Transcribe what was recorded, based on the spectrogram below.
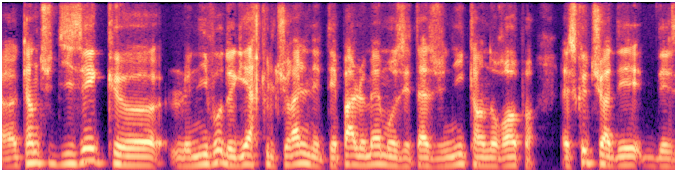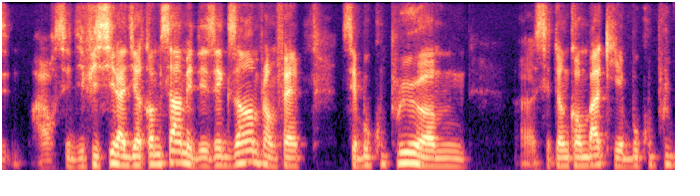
euh, quand tu disais que le niveau de guerre culturelle n'était pas le même aux États-Unis qu'en Europe, est-ce que tu as des, des alors c'est difficile à dire comme ça, mais des exemples, enfin, c'est beaucoup plus... Euh, c'est un combat qui est beaucoup plus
